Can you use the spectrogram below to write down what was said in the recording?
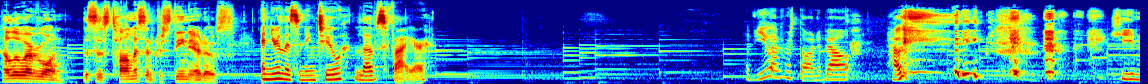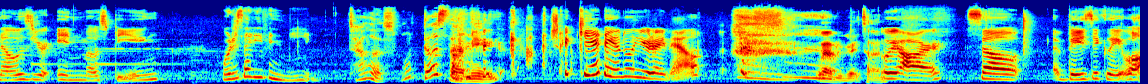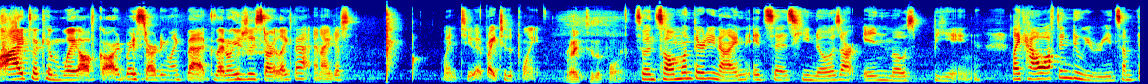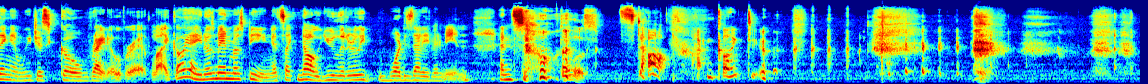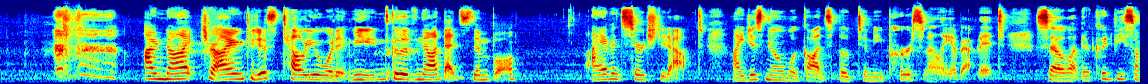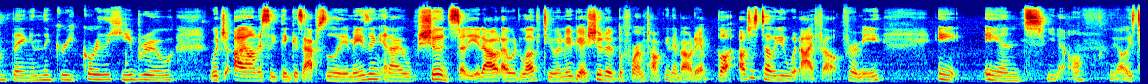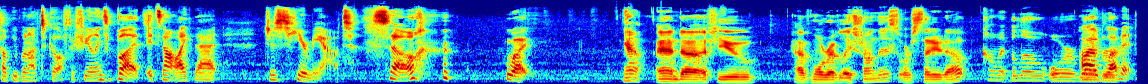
Hello, everyone. This is Tamas and Kristine Erdos. And you're listening to Love's Fire. Have you ever thought about how he knows your inmost being? What does that even mean? Tell us, what does that oh mean? Gosh, I can't handle you right now. We're having a great time. We are. So basically, well, I took him way off guard by starting like that because I don't usually start like that, and I just went to it right to the point. Right to the point. So in Psalm 139, it says, He knows our inmost being. Like, how often do we read something and we just go right over it? Like, oh yeah, He knows my inmost being. It's like, no, you literally, what does that even mean? And so. Tell us. Stop. I'm going to. I'm not trying to just tell you what it means because it's not that simple. I haven't searched it out. I just know what God spoke to me personally about it. So uh, there could be something in the Greek or the Hebrew, which I honestly think is absolutely amazing, and I should study it out. I would love to, and maybe I should have before I'm talking about it, but I'll just tell you what I felt for me. And, and you know, we always tell people not to go off their feelings, but it's not like that. Just hear me out. So, what? Yeah, and uh, if you have more revelation on this or studied it out, comment below or whatever. Oh, I would love it.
